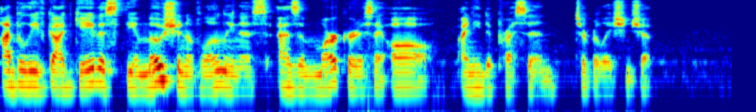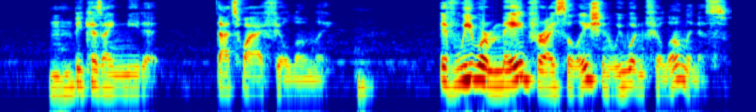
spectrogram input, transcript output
I believe God gave us the emotion of loneliness as a marker to say, oh, I need to press in to relationship. Mhm. because I need it. That's why I feel lonely. If we were made for isolation, we wouldn't feel loneliness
